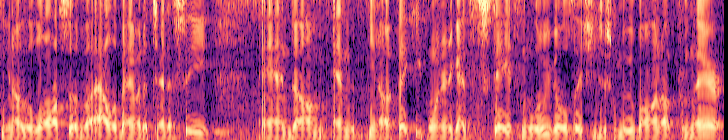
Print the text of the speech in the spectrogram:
you know the loss of uh, Alabama to Tennessee, and um, and you know if they keep winning against the states and the Louisvilles, they should just move on up from there.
